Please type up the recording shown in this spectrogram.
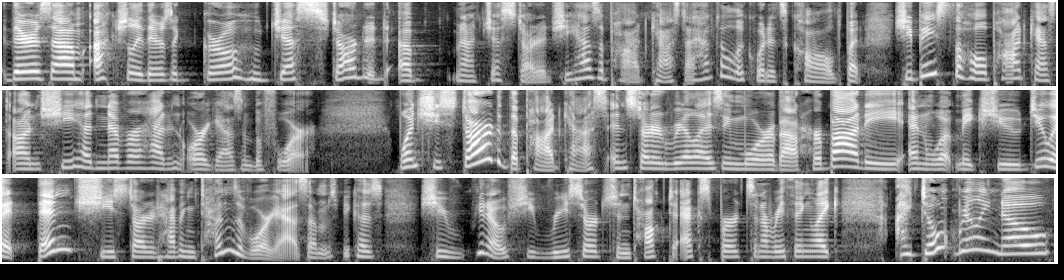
There's um actually there's a girl who just started a not just started. She has a podcast. I have to look what it's called, but she based the whole podcast on she had never had an orgasm before. Once she started the podcast and started realizing more about her body and what makes you do it, then she started having tons of orgasms because she, you know, she researched and talked to experts and everything. Like, I don't really know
